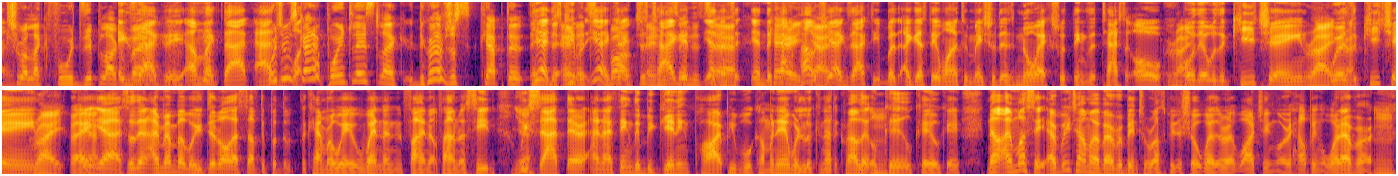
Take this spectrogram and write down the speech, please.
actual like food Ziploc bag. exactly. I'm like that. Which was kind of pointless. Like they could have just kept it. yeah, just the, keep it. Yeah, exactly. Just tag it. Yeah, that's uh, it. Yeah, in the carry, pouch. Yeah. exactly. But I guess they wanted to make sure there's no extra things attached. Like, oh, Right. oh, there was a keychain. Right, Where's right. the keychain? Right, Right. yeah. Yeah. So then I remember we did all that stuff to put the, the camera away. We went and find found a seat. Yeah. We sat there, and I think the beginning part, people were coming in. We're looking at the crowd, like, Mm. okay, okay, okay. Now I must say, every time I've ever been to a Russ Peter show, whether at watching or helping or whatever, Mm.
